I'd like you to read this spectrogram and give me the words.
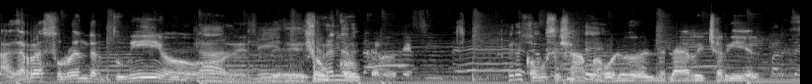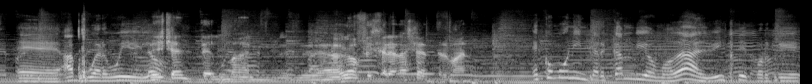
Agarra Surrender to Me o Claro, de, sí, de sí, Joe Cocker, de- Pero ¿cómo se llama, boludo? El de la de Richard Gere. Eh, Up Where We The Belong. Gentleman, el Officer and a Gentleman. Es como un intercambio modal, ¿viste? Porque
